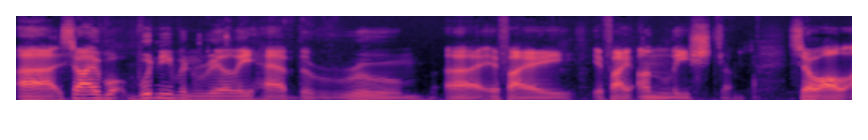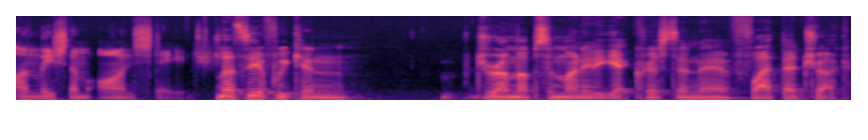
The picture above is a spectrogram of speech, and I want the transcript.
uh, so I w- wouldn't even really have the room uh, if I if I unleashed them. So I'll unleash them on stage. Let's see if we can drum up some money to get Kristen a flatbed truck.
